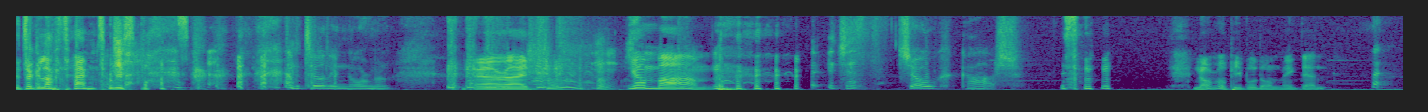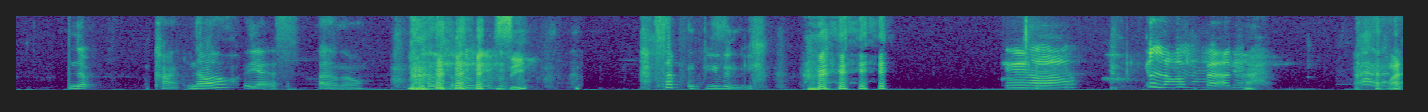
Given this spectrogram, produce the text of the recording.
it took a long time to respond. I'm totally normal. all right. Your mom. It's just joke. Gosh. Normal people don't make that. No. Can't. No. Yes. I don't know. I don't know. See? Stop confusing me. Aw. Love Betty. What?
